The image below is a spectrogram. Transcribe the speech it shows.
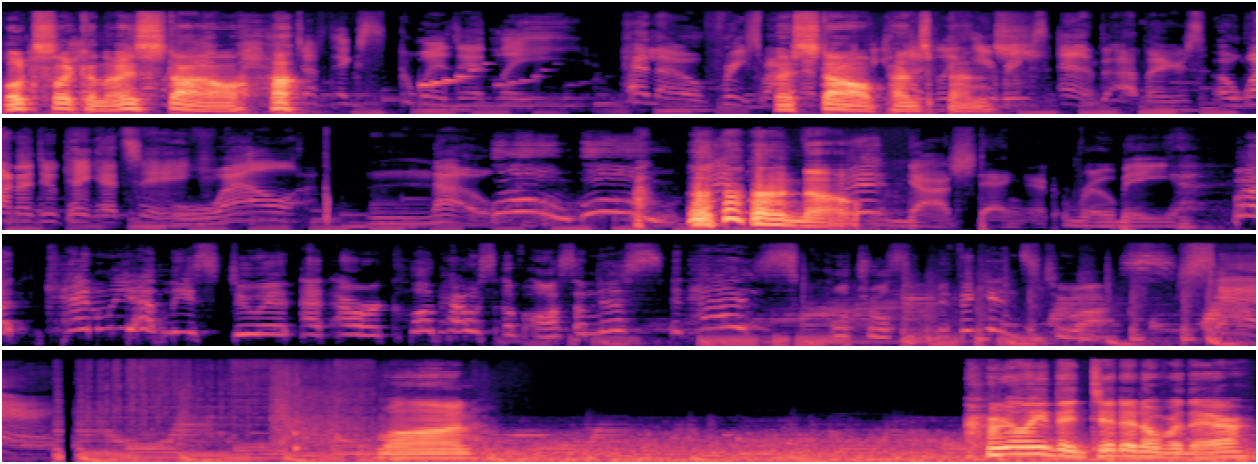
Looks like a nice style. outfit just exquisitely. Hello, free smart Nice style, Ugly Pence Pence. And. Wanna do Well, no. no. Gosh dang it, Ruby. But can we at least do it at our clubhouse of awesomeness? It has cultural significance to us. Sure. Come on. Really? They did it over there?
